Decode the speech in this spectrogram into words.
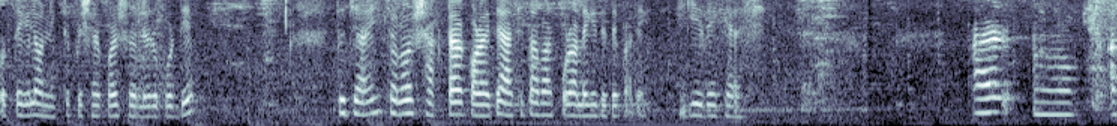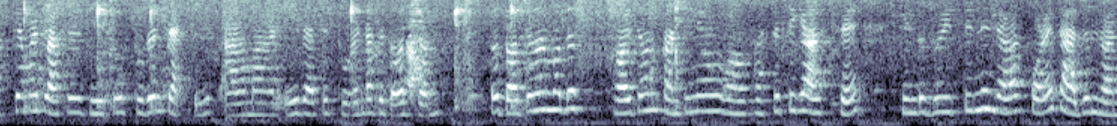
করতে গেলে অনেকটা প্রেশার পড়ে শরীরের উপর দিয়ে। তো যাই, চলো শাকটা কড়াইতে আছে তো আবার পোড়া লেগে যেতে পারে। গিয়ে দেখে আসি। আর আজকে আমার ক্লাসের যেহেতু স্টুডেন্ট প্র্যাকটিস আর আমার এই ব্যাচের স্টুডেন্ট আছে দশজন, তো দশজনের মধ্যে ছয়জন কন্টিনিউ ফার্স্টের থেকে আসছে, কিন্তু দুই, তিন দিন যাওয়ার পরে চারজন জয়েন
